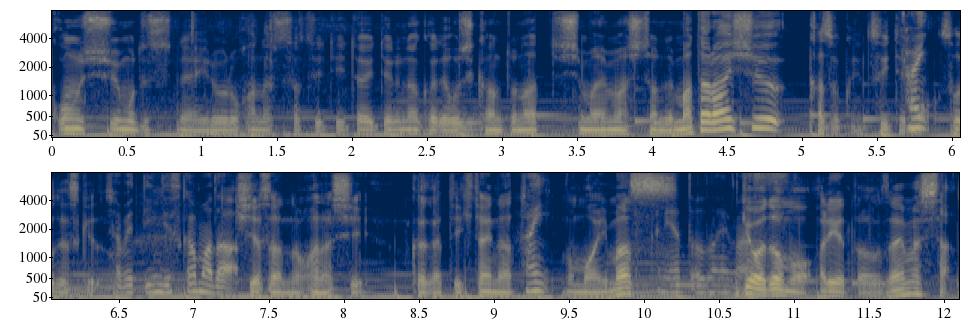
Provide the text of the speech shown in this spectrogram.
今週もですねいろいろお話しさせていただいている中でお時間となってしまいましたのでまた来週家族についてもそうですけど、喋、はい、っていいんですか？まだ。記者さんのお話伺っていきたいなと思います、はい、ありがとうございます。今日はどうもありがとうございました、はい、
